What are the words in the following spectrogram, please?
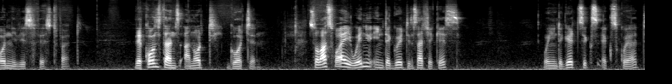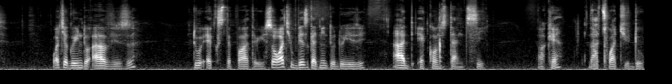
only this first part the constants are not gotten. So that's why when you integrate in such a case, when you integrate 6x squared, what you're going to have is 2x to the power 3. So what you basically need to do is add a constant c. Okay, that's what you do.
